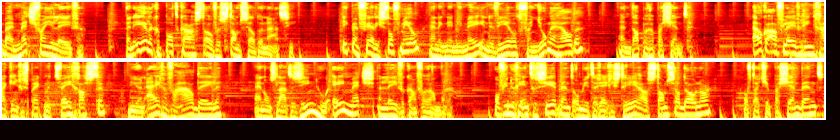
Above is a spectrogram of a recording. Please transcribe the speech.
bij Match van je leven. Een eerlijke podcast over stamceldonatie. Ik ben Ferdy Stofmeel en ik neem je mee in de wereld van jonge helden en dappere patiënten. Elke aflevering ga ik in gesprek met twee gasten die hun eigen verhaal delen en ons laten zien hoe één match een leven kan veranderen. Of je nu geïnteresseerd bent om je te registreren als stamceldonor, of dat je een patiënt bent,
